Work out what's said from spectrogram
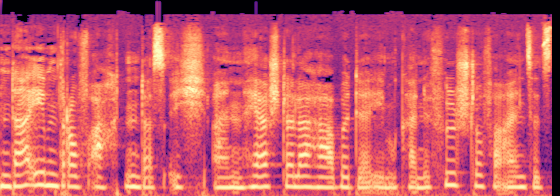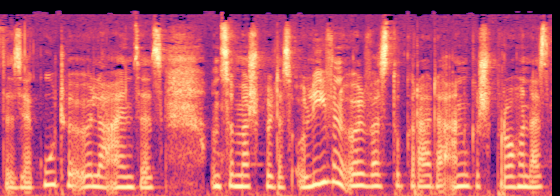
Und da eben darauf achten, dass ich einen Hersteller habe, der eben keine Füllstoffe einsetzt, der sehr gute Öle einsetzt. Und zum Beispiel das Olivenöl, was du gerade angesprochen hast,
